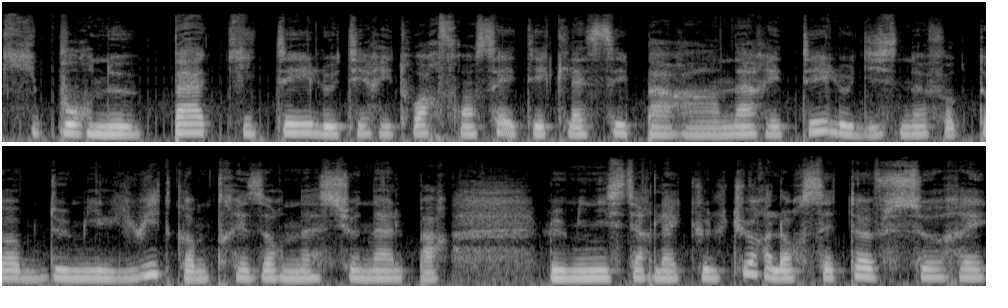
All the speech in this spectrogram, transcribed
qui, pour ne pas quitter le territoire français, a été classée par un arrêté le 19 octobre 2008 comme trésor national par le ministère de la Culture. Alors cette œuvre serait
